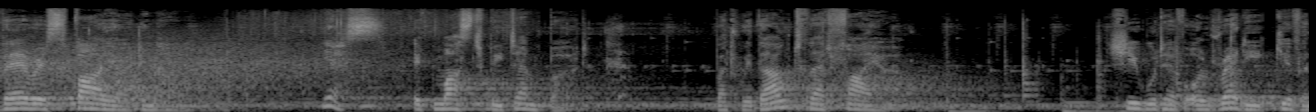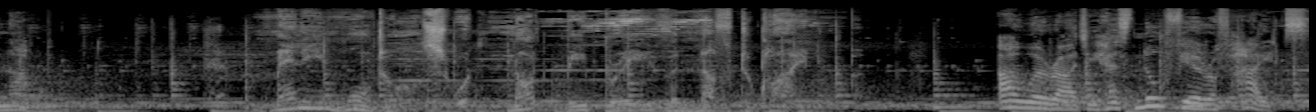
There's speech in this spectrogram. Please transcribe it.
There is fire in her. Yes, it must be tempered. But without that fire, she would have already given up. Many mortals would not be brave enough to climb. Our Raji has no fear of heights.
